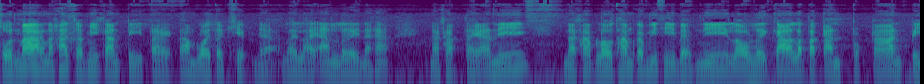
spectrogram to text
ส่วนมากนะฮะจะมีการปีแตกตามรอยตะเข็บเนี่ยหลาย ๆ อันเลยนะฮะ นะครับ แต่อันนี้นะครับเราทำกันวิธีแบบนี้เราเลยกล้ารับประกันการปี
